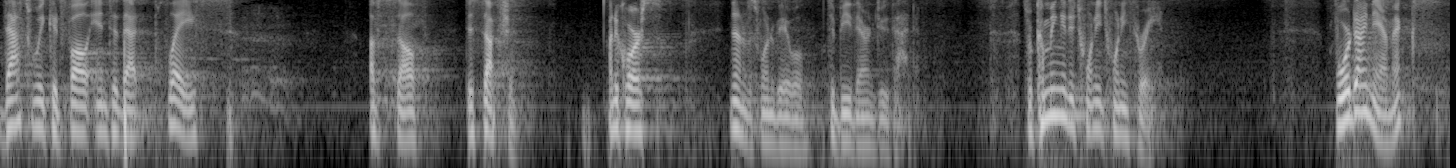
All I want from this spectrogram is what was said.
that's when we could fall into that place of self deception. And of course, none of us want to be able to be there and do that. So, coming into 2023, four dynamics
